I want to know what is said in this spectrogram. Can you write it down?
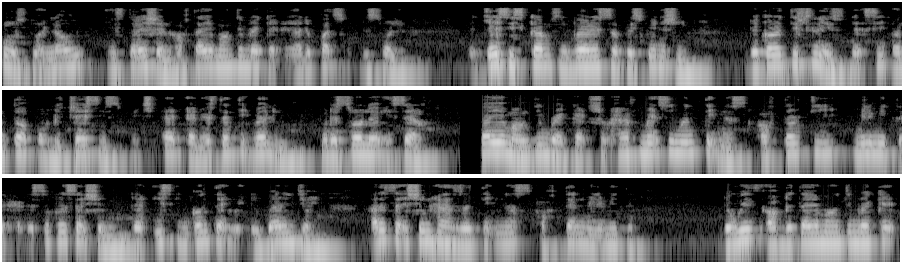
holes to allow installation of tire mounting bracket and other parts of the stroller. The chassis comes in various surface finishing, decorative sleeves that sit on top of the chassis which add an aesthetic value to the stroller itself. Tire mounting bracket should have maximum thickness of 30 mm at the circular section that is in contact with the bearing joint. Other section has a thickness of 10 mm. The width of the tire mounting bracket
